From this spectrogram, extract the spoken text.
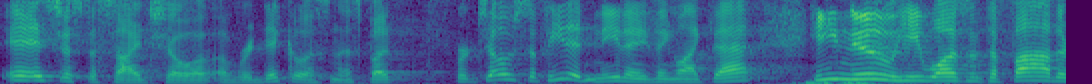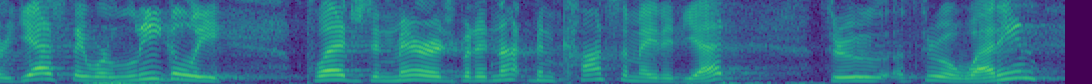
it's just a sideshow of, of ridiculousness. But for Joseph, he didn't need anything like that. He knew he wasn't the father. Yes, they were legally pledged in marriage, but had not been consummated yet through, through a wedding.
